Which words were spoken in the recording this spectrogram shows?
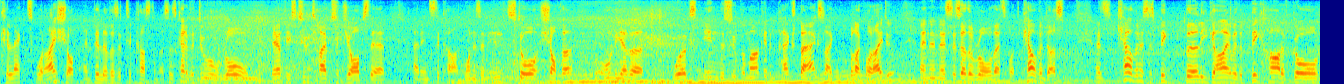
collects what I shop and delivers it to customers. So it's kind of a dual role. They have these two types of jobs there at Instacart. One is an in-store shopper who only ever works in the supermarket and packs bags, like like what I do. And then there's this other role. That's what Calvin does. And Calvin is this big burly guy with a big heart of gold,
